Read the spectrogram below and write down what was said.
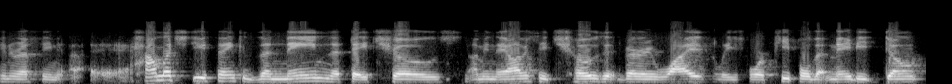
Interesting. Uh, how much do you think the name that they chose? I mean, they obviously chose it very wisely for people that maybe don't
